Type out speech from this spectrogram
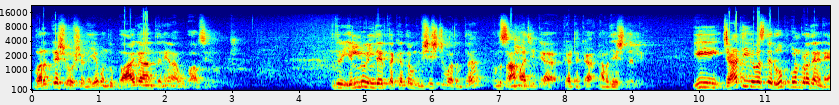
ವರ್ಗ ಶೋಷಣೆಯ ಒಂದು ಭಾಗ ಅಂತಲೇ ನಾವು ಭಾವಿಸಿರೋದು. ಇದು ಎಲ್ಲೂ ಇಲ್ಲದೆ ಇರತಕ್ಕಂಥ ಒಂದು ವಿಶಿಷ್ಟವಾದಂಥ ಒಂದು ಸಾಮಾಜಿಕ ಘಟಕ ನಮ್ಮ ದೇಶದಲ್ಲಿ. ಈ ಜಾತಿ ವ್ಯವಸ್ಥೆ ರೂಪುಗೊಂಡಿರೋದೇನೆ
